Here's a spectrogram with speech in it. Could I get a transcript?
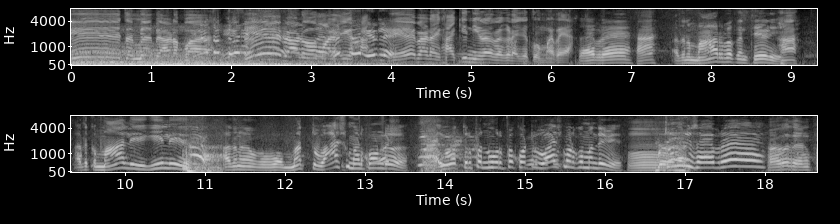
ಏ ತಮ್ಮ ಬ್ಯಾಡಪ್ಪ. ಏ ಬ್ಯಾಡ ಏ ಹಾಕಿ ನೀರ ರಗಡ ಆಗೈತ ಮರ ಸಾಹೇಬ್ರೆ ಹಾ? ಅದನ್ನ ಮಾರ್ಬೇಕಂತ ಹೇಳಿ ಹಾ? ಅದಕ್ಕೆ ಮಾಲಿ ಗೀಲಿ ಅದನ್ನ ಮತ್ತೆ ವಾಶ್ ಮಾಡ್ಕೊಂಡು ಐವತ್ತು ರೂಪಾಯಿ ನೂರು ರೂಪಾಯಿ ಕೊಟ್ಟು ವಾಶ್ ಮಾಡ್ಕೊಂಡ್ ಬಂದೇವಿ. ಚೂರಿ ಸಾಹೇಬ್ರ. ಹೌದೇನಪ್ಪ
